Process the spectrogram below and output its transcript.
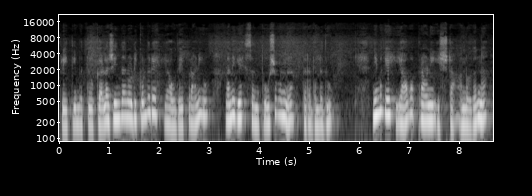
ಪ್ರೀತಿ ಮತ್ತು ಕಾಳಜಿಯಿಂದ ನೋಡಿಕೊಂಡರೆ ಯಾವುದೇ ಪ್ರಾಣಿಯು ಮನೆಗೆ ಸಂತೋಷವನ್ನು ತರಬಲ್ಲದು. ನಿಮಗೆ ಯಾವ ಪ್ರಾಣಿ ಇಷ್ಟ ಅನ್ನೋದನ್ನು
